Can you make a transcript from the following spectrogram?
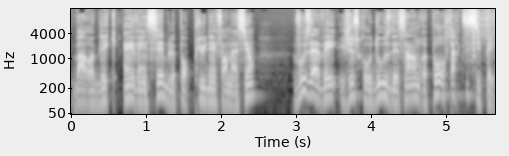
barre oblique invincible pour plus d'informations. Vous avez jusqu'au 12 décembre pour participer.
